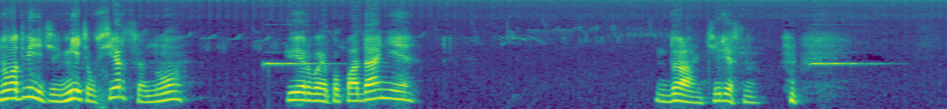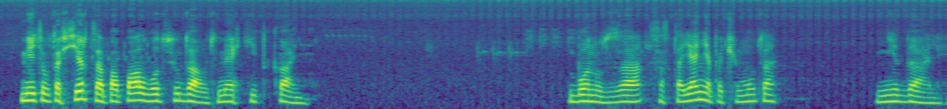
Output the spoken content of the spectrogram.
Ну вот видите, метил в сердце, но первое попадание... Да, интересно. Метил-то в сердце, а попал вот сюда, вот в мягкие ткани. Бонус за состояние почему-то не дали.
